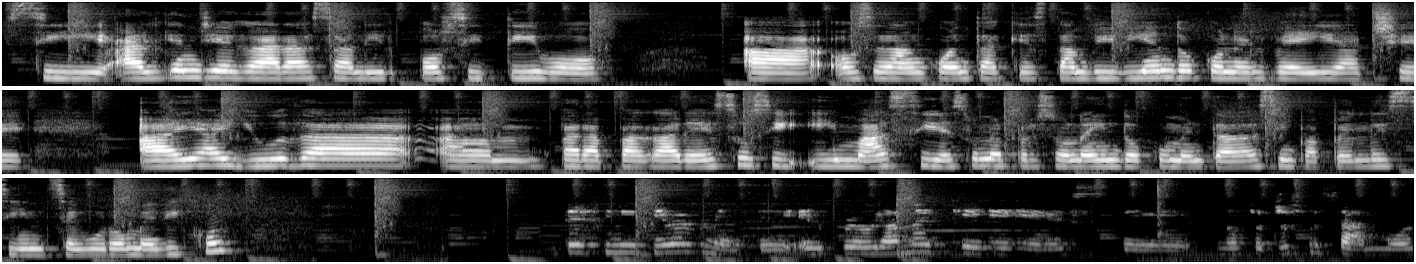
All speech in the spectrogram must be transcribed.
si alguien llegara a salir positivo ah, o se dan cuenta que están viviendo con el VIH, ¿hay ayuda para pagar eso? y más si es una persona indocumentada, sin papeles, sin seguro médico. Definitivamente, el programa que este, nosotros usamos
